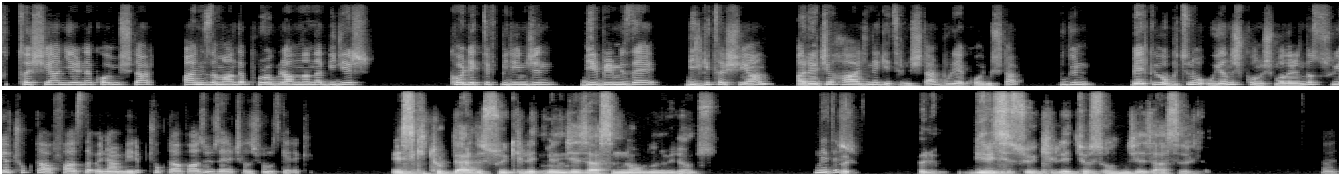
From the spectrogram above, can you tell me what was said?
kut taşıyan yerine koymuşlar. Aynı zamanda programlanabilir, kolektif bilincin birbirimize bilgi taşıyan aracı haline getirmişler, buraya koymuşlar. Bugün belki de o bütün o uyanış konuşmalarında suya çok daha fazla önem verip çok daha fazla üzerine çalışmamız gerekiyor. Eski Türklerde suyu kirletmenin cezasının ne olduğunu biliyor musun? Nedir? Ölüm. Birisi suyu kirletiyorsa onun cezası. Evet.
